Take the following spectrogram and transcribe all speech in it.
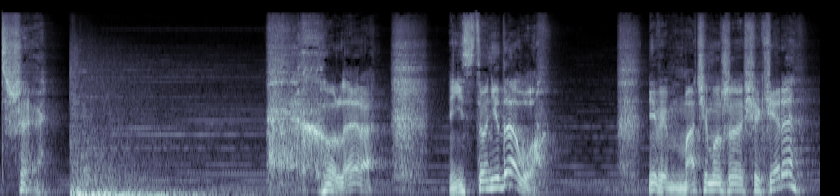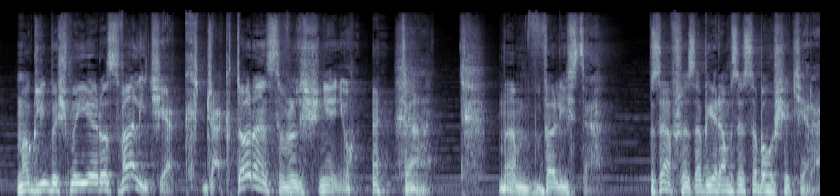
trzy. Cholera. Nic to nie dało. Nie wiem, macie może siekierę? Moglibyśmy je rozwalić, jak Jack Torrance w lśnieniu. tak. Mam w walizce. Zawsze zabieram ze sobą siekierę.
